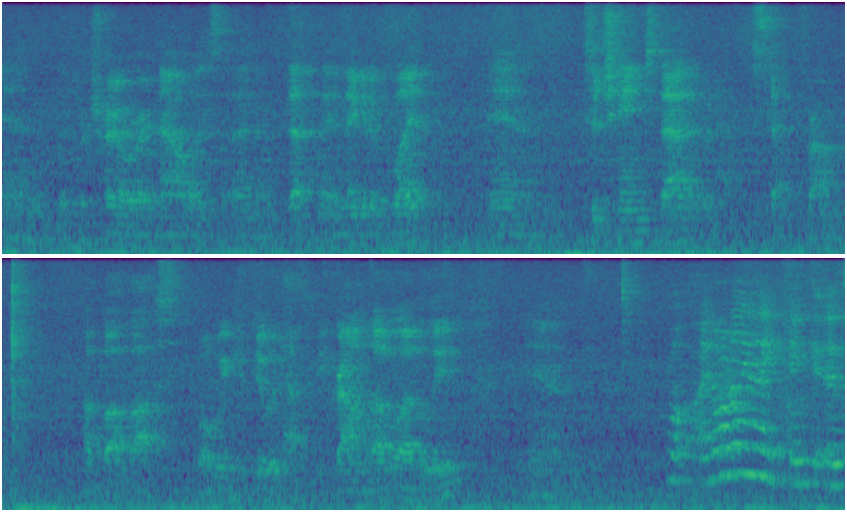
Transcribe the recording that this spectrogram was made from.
and the portrayal right now is in a, definitely a negative light. And to change that, it would have to stem from above us. What we could do would have to be ground level, I believe, and Well, I don't really like think it's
